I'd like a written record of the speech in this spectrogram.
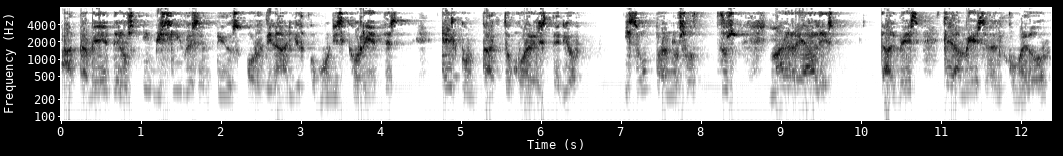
a través de los invisibles sentidos ordinarios, comunes y corrientes, el contacto con el exterior y son para nosotros más reales, tal vez, que la mesa del comedor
